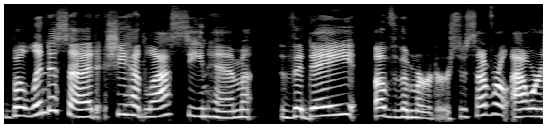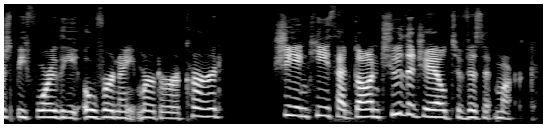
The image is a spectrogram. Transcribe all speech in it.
Belinda said she had last seen him the day of the murder, so several hours before the overnight murder occurred. She and Keith had gone to the jail to visit Mark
